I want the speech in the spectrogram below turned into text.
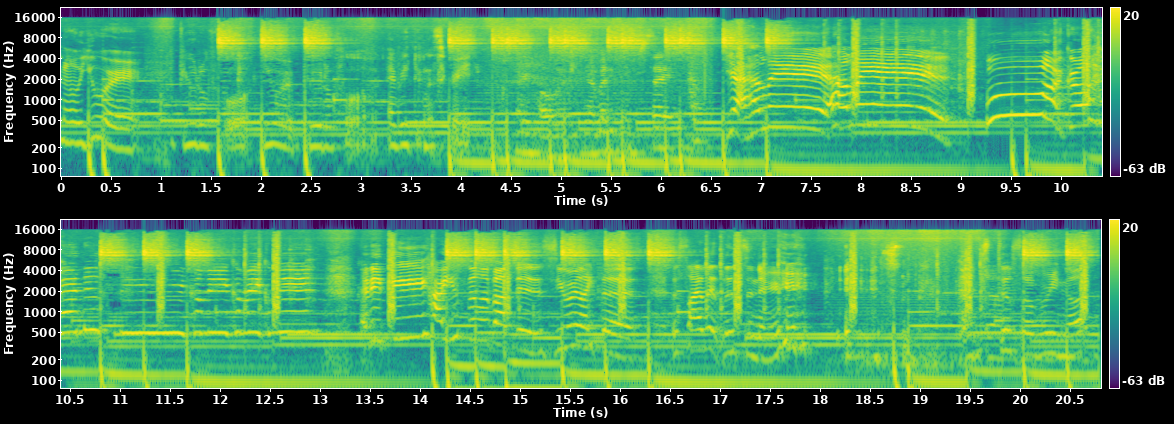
No, you were beautiful. You were beautiful. Everything was great. Hey, Helen, you have anything to say? Yeah, Helen! Helen! Woo! Our girl Hennessy! Come in, come in, come in! Anything? How you feel about this? You were like the, the silent listener. Still sobering up.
